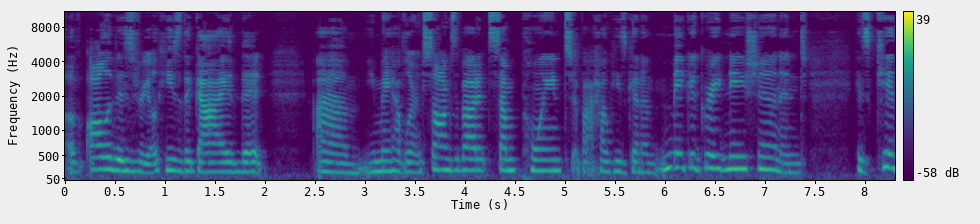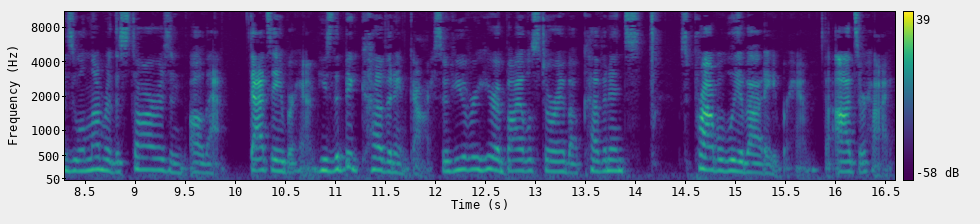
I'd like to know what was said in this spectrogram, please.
of all of Israel. He's the guy that um, you may have learned songs about at some point about how he's going to make a great nation and his kids will number the stars and all that. That's Abraham. He's the big covenant guy. So if you ever hear a Bible story about covenants, it's probably about Abraham. The odds are high.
